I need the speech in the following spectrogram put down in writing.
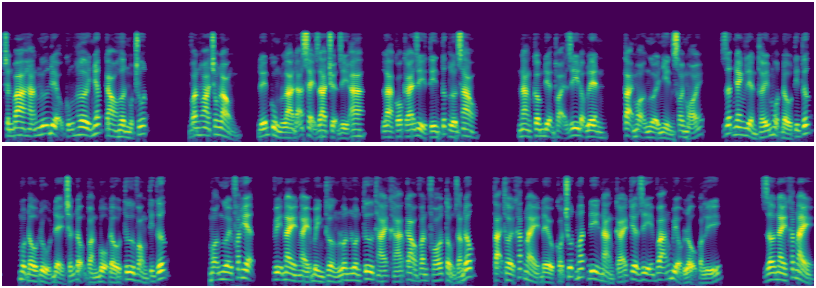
Trần ba hán ngữ điệu cũng hơi nhấc cao hơn một chút. Văn hoa trong lòng, đến cùng là đã xảy ra chuyện gì a, là có cái gì tin tức lớn sao? Nàng cầm điện thoại di động lên, tại mọi người nhìn soi mói, rất nhanh liền thấy một đầu tin tức, một đầu đủ để chấn động toàn bộ đầu tư vòng tin tức. Mọi người phát hiện, vị này ngày bình thường luôn luôn tư thái khá cao văn phó tổng giám đốc, tại thời khắc này đều có chút mất đi nàng cái kia dĩ vãng biểu lộ quản lý. Giờ này khắc này,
